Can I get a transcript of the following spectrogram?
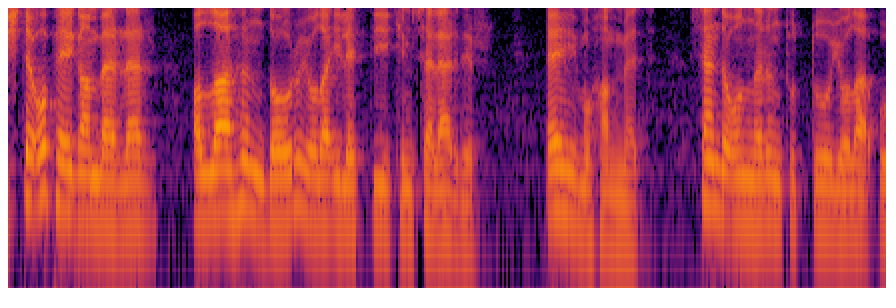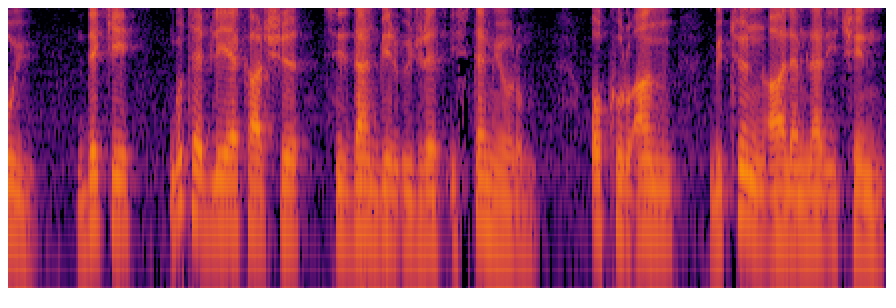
İşte o peygamberler Allah'ın doğru yola ilettiği kimselerdir. Ey Muhammed sen de onların tuttuğu yola uy. De ki bu tebliğe karşı sizden bir ücret istemiyorum. O Kur'an bütün alemler için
